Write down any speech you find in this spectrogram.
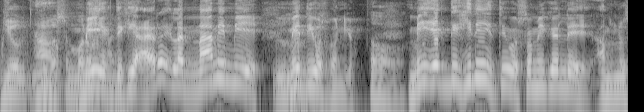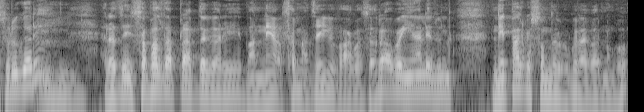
यो मे एकदेखि आएर यसलाई नामै मे मे दिवस भनियो मे एकदेखि नै त्यो श्रमिकहरूले आन्दोलन सुरु गरे र चाहिँ सफलता प्राप्त गरे भन्ने अर्थमा चाहिँ यो भएको छ र अब यहाँले जुन नेपालको सन्दर्भ कुरा गर्नुभयो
